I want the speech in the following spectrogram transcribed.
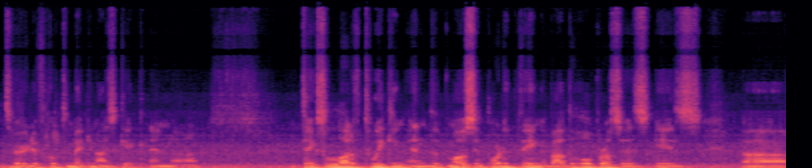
It's very difficult to make a nice kick and uh, it takes a lot of tweaking. And the most important thing about the whole process is, uh,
